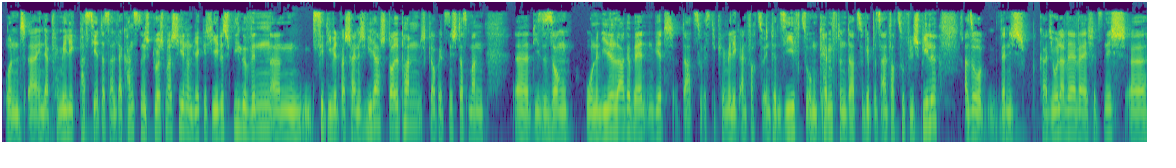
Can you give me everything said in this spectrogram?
und äh, in der Premier League passiert das halt. Da kannst du nicht durchmarschieren und wirklich jedes Spiel gewinnen. Ähm, City wird wahrscheinlich wieder stolpern. Ich glaube jetzt nicht, dass man äh, die Saison ohne Niederlage beenden wird. Dazu ist die Premier League einfach zu intensiv, zu umkämpft und dazu gibt es einfach zu viele Spiele. Also wenn ich Guardiola wäre, wäre ich jetzt nicht äh,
